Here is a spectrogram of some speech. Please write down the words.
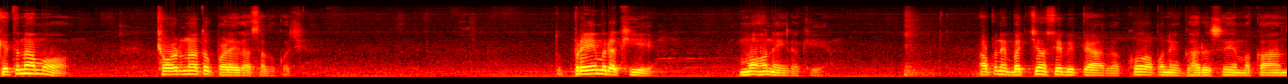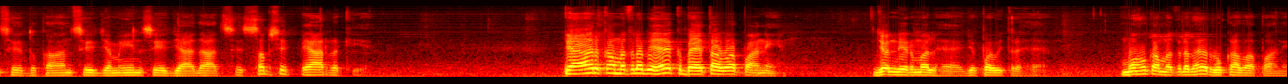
कितना मोह। छोड़ना तो पड़ेगा सब कुछ। तो प्रेम रखिए, मोह नहीं रखिए। अपने बच्चों से भी प्यार रखो, अपने घर से, मकान से, दुकान से, ज़मीन से, जायदाद से, सबसे प्यार रखिए। प्यार का मतलब यह है कि बहता हुआ पानी, जो निर्मल है, जो पवित्र है। मोह का मतलब है रुका हुआ पानी,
